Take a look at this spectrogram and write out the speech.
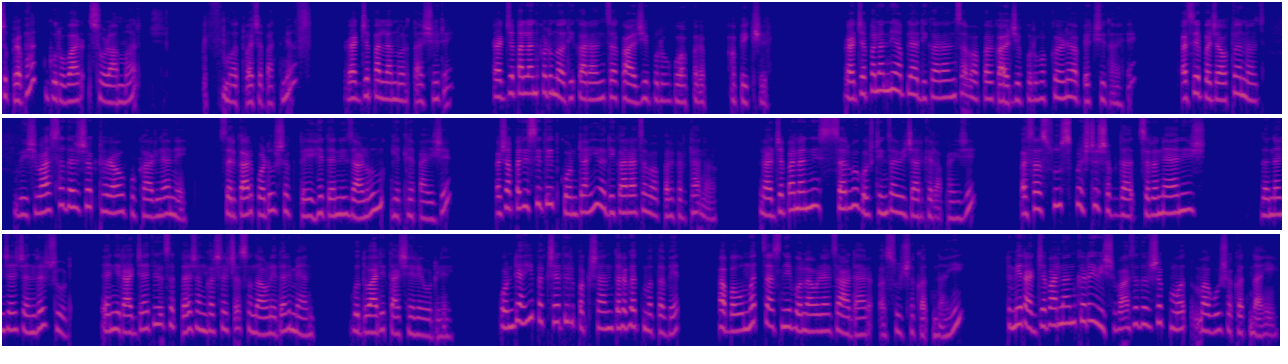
सुप्रभात. गुरुवार सोळा मार्च. महत्त्वाच्या बातम्या. राज्यपालांवर ताशेरे. राज्यपालांकडून अधिकारांचा काळजीपूर्वक वापर अपेक्षित. राज्यपालांनी आपल्या अधिकारांचा वापर काळजीपूर्वक करणे अपेक्षित आहे. असे बजावतानाच विश्वासदर्शक ठराव पुकारल्याने सरकार पडू शकते हे त्यांनी जाणून घेतले पाहिजे. अशा परिस्थितीत कोणत्याही अधिकाराचा वापर करताना राज्यपालांनी सर्व गोष्टींचा विचार केला पाहिजे. असा सुस्पष्ट शब्दात सरन्यायाधीश धनंजय चंद्रचूड यांनी राज्यातील सत्ता संघर्षाच्या सुनावणीदरम्यान बुधवारी ताशेरे ओढले. कोणत्याही पक्षातील पक्षांतर्गत मतभेद हा बहुमत चाचणी बोलावण्याचा आधार असू शकत नाही. तुम्ही राज्यपालांकडे विश्वासदर्शक मत मागू शकत नाही.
